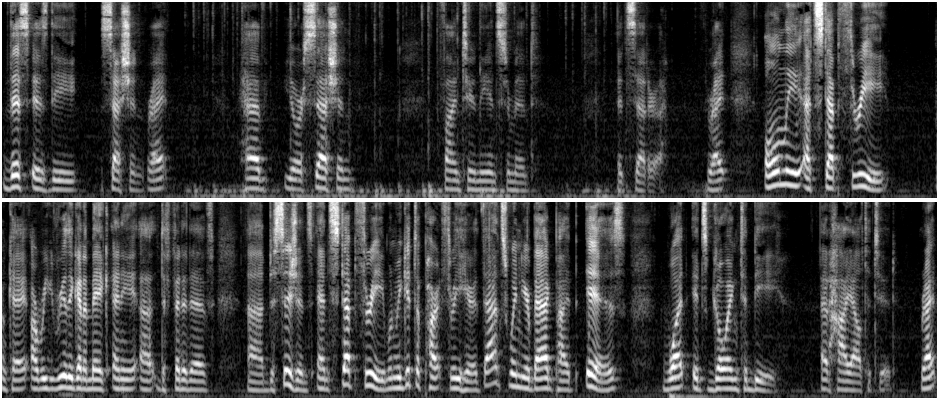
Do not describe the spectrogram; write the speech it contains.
this is the session, right? Have your session fine tune the instrument, etc. Right? Only at step three, okay, are we really going to make any uh, definitive uh, decisions. And step three, when we get to part three here, that's when your bagpipe is what it's going to be at high altitude, right?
